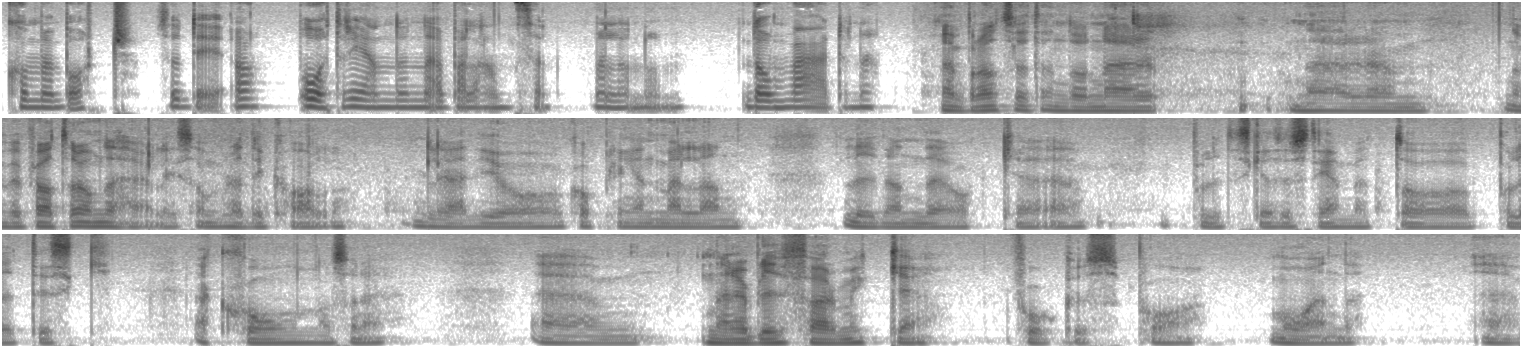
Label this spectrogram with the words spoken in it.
kommer bort. Så det ja, återigen den där balansen mellan de, de värdena. Men på något sätt ändå när, när, ehm, när vi pratar om det här liksom radikal glädje och kopplingen mellan lidande och eh, politiska systemet och politisk aktion och sådär. Eh, när det blir för mycket fokus på mående eh,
